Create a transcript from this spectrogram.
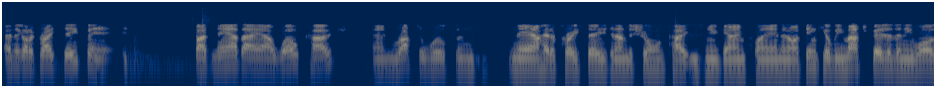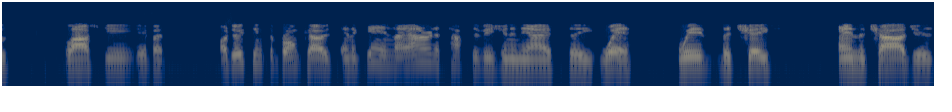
and they've got a great defense. But now they are well coached, and Russell Wilson's now had a preseason under Sean Payton's new game plan, and I think he'll be much better than he was last year. But I do think the Broncos, and again, they are in a tough division in the AFC West with the Chiefs and the Chargers,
